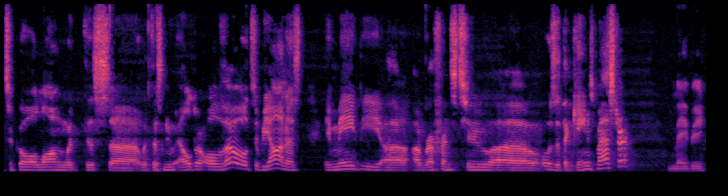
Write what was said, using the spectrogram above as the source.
to go along with this uh, with this new elder. Although, to be honest, it may be uh, a reference to uh, what was it, the Games Master? maybe.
